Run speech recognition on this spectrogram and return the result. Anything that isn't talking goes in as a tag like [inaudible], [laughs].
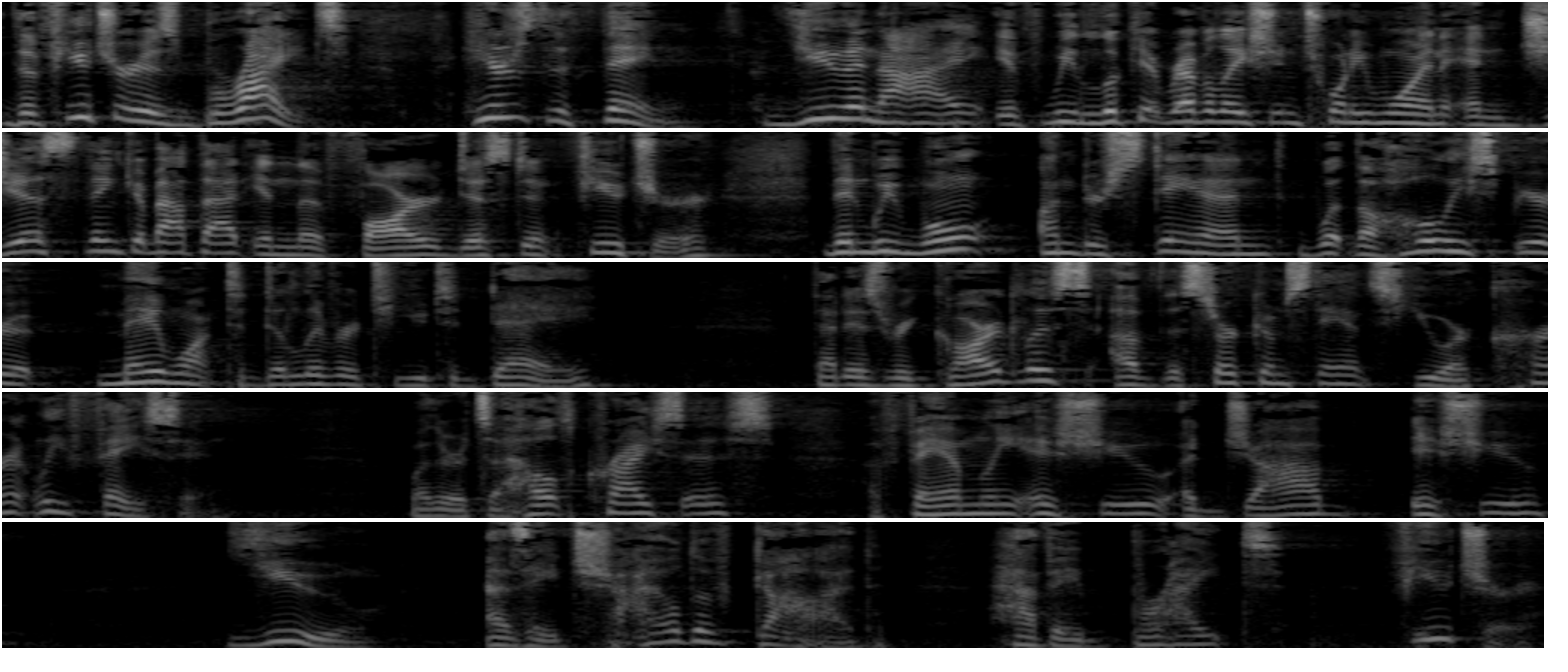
The future is bright. Here's the thing you and I, if we look at Revelation 21 and just think about that in the far distant future, then we won't understand what the Holy Spirit may want to deliver to you today. That is, regardless of the circumstance you are currently facing, whether it's a health crisis, a family issue, a job issue, you, as a child of God, have a bright future.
